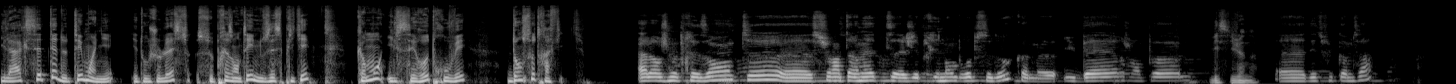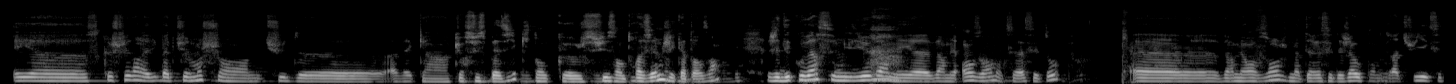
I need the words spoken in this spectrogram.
il a accepté de témoigner. Et donc, je le laisse se présenter et nous expliquer comment il s'est retrouvé dans ce trafic. Alors, je me présente. euh, sur Internet, j'ai pris nombreux pseudos comme euh, Hubert, Jean-Paul, Il est si jeune. euh, des trucs comme ça. Et ce que je fais dans la vie, bah, actuellement, je suis en études avec un cursus basique. Donc, je suis en troisième, j'ai 14 ans. J'ai découvert ce milieu vers mes, vers mes 11 ans, donc c'est assez tôt. Euh, vers mes 11 ans, je m'intéressais déjà aux comptes gratuits, etc.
